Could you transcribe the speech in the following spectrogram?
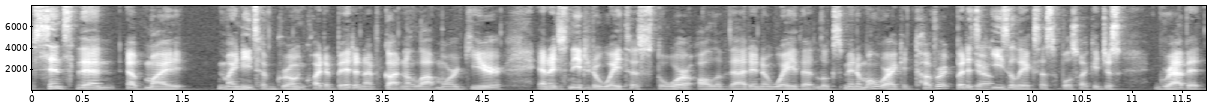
since then, uh, my my needs have grown quite a bit and I've gotten a lot more gear and I just needed a way to store all of that in a way that looks minimal where I could cover it but it's yeah. easily accessible so I could just grab it.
